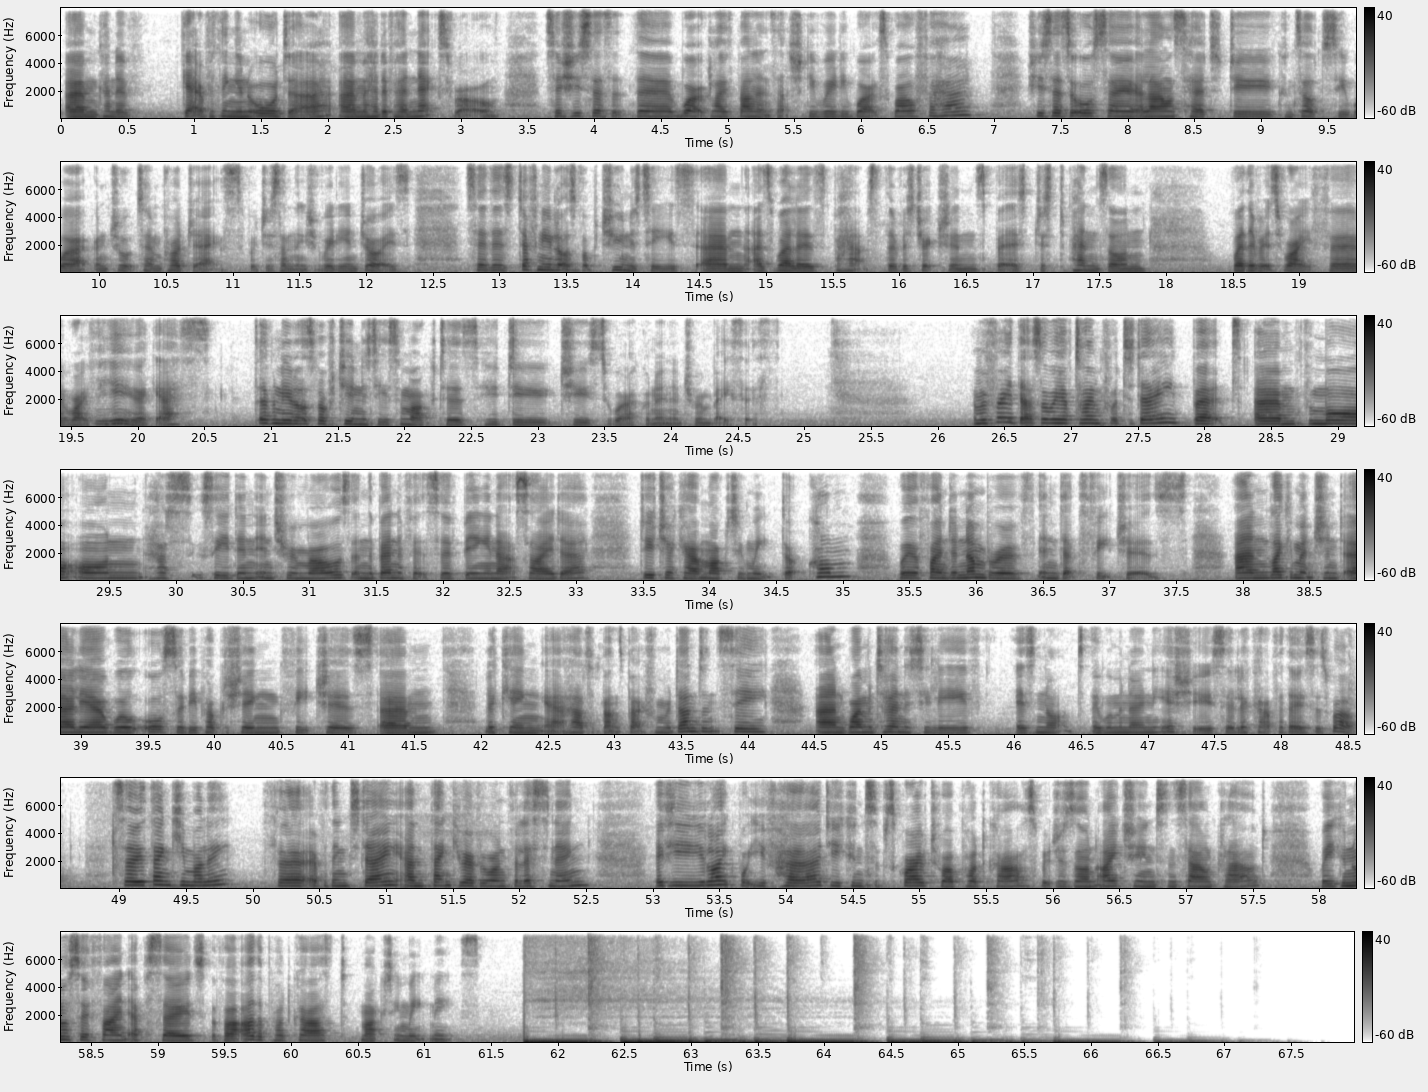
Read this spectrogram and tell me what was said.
um, kind of get everything in order um, ahead of her next role. So she says that the work life balance actually really works well for her. She says it also allows her to do consultancy work and short term projects, which is something she really enjoys. So there's definitely lots of opportunities um, as well as perhaps the restrictions, but it just depends on whether it's right for right for mm. you, I guess. Definitely lots of opportunities for marketers who do choose to work on an interim basis. I'm afraid that's all we have time for today, but um, for more on how to succeed in interim roles and the benefits of being an outsider, do check out marketingweek.com where you'll find a number of in depth features. And like I mentioned earlier, we'll also be publishing features um, looking at how to bounce back from redundancy and why maternity leave is not a women only issue. So look out for those as well. So thank you, Molly, for everything today, and thank you everyone for listening. If you like what you've heard, you can subscribe to our podcast, which is on iTunes and SoundCloud, where you can also find episodes of our other podcast, Marketing Week Meets.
